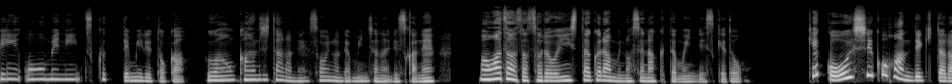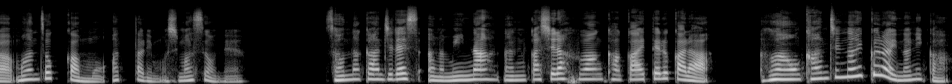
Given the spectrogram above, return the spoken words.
品多めに作ってみるとか不安を感じたらねそういうのでもいいんじゃないですかね。まあ、わざわざそれをインスタグラムに載せなくてもいいんですけど結構美味しいご飯できたら満足感もあったりもしますよね。そんな感じです。あのみんな何かしら不安抱えてるから不安を感じないくらい何か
